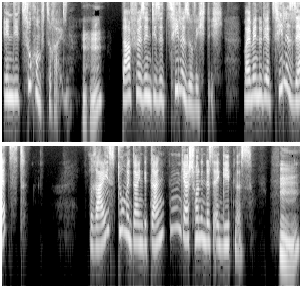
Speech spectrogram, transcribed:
in die Zukunft zu reisen. Mhm. Dafür sind diese Ziele so wichtig. Weil wenn du dir Ziele setzt, reist du mit deinen Gedanken ja schon in das Ergebnis. Hm.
